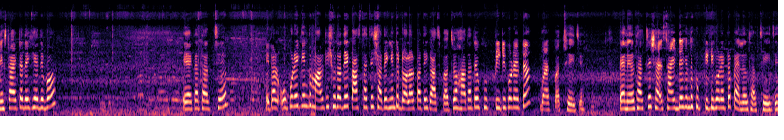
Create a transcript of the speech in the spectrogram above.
নেক্সট আরেকটা দেখিয়ে দেবো। এই একটা থাকছে। এটার উপরে কিন্তু মাল্টি সুতা দিয়ে কাজ থাকছে, সাথে কিন্তু ডলার পাতে কাজ পাচ্ছ। হাতাতেও খুব প্রিটি করে একটা ওয়ার্ক পাচ্ছ এই যে। প্যানেল থাকছে। সাইড দিয়ে কিন্তু খুব প্রিটি করে একটা প্যানেল থাকছে, এই যে।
